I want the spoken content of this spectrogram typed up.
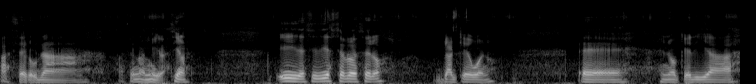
hacer una, hacer una migración. Y decidí hacerlo de cero, ya que, bueno, eh, no quería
